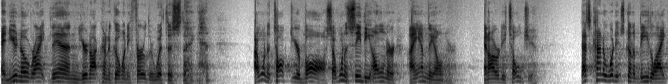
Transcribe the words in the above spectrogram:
And you know right then you're not going to go any further with this thing. I want to talk to your boss. I want to see the owner. I am the owner. And I already told you. That's kind of what it's going to be like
